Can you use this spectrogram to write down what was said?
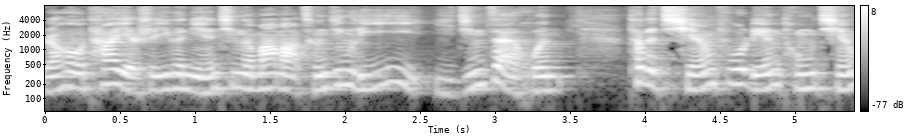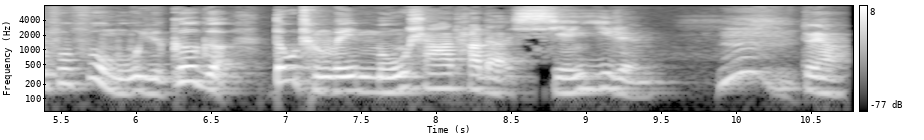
然后她也是一个年轻的妈妈，曾经离异，已经再婚。她的前夫连同前夫父母与哥哥都成为谋杀她的嫌疑人。嗯，对啊，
